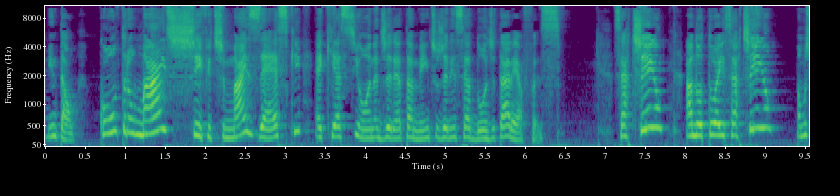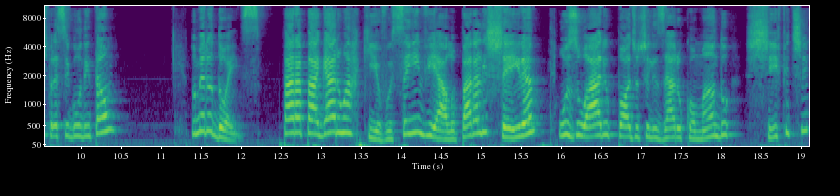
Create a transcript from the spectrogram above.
Então, Ctrl mais Shift mais ESC é que aciona diretamente o gerenciador de tarefas. Certinho? Anotou aí certinho? Vamos para a segunda então? Número 2. Para apagar um arquivo sem enviá-lo para a lixeira, o usuário pode utilizar o comando Shift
